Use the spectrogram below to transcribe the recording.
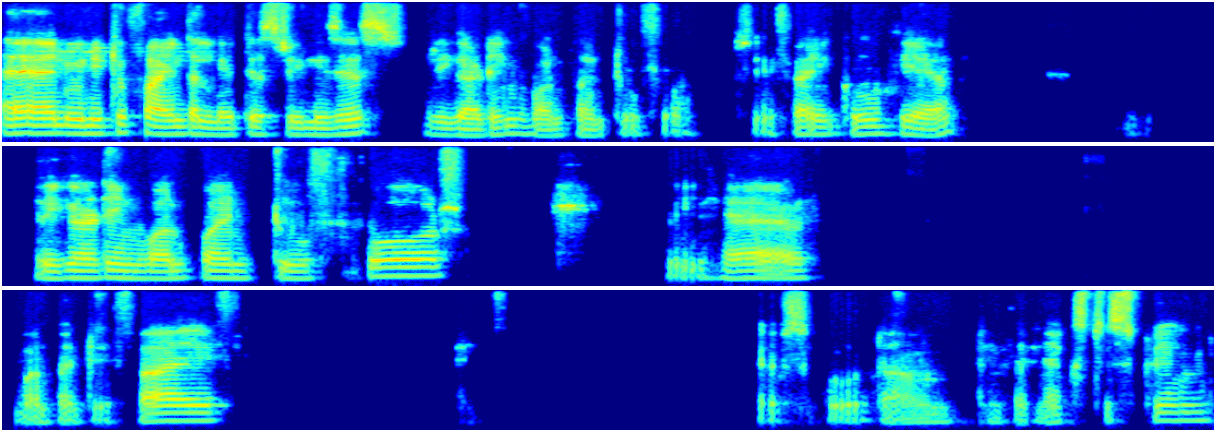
and we need to find the latest releases regarding 1.24 so if i go here regarding 1.24 we have 1.25 let's go down to the next screen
